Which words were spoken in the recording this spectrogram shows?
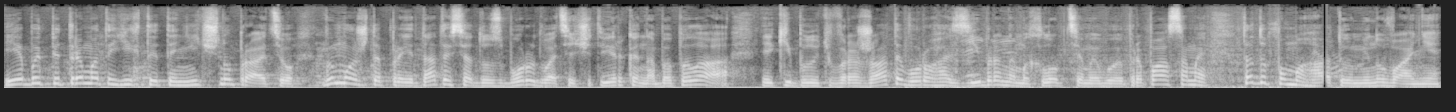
І аби підтримати їх титанічну працю, ви можете приєднатися до збору 24 на БПЛА, які будуть вражати ворога зібраними хлопцями боєприпасами та допомагати у мінуванні.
